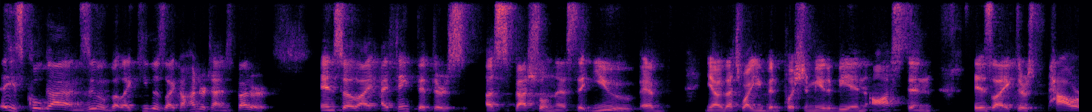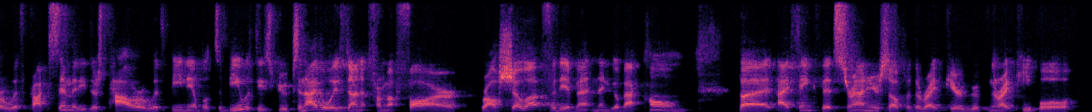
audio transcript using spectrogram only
hey, he's a cool guy on Zoom, but like he was like a hundred times better. And so I, I think that there's a specialness that you have, you know, that's why you've been pushing me to be in Austin is like there's power with proximity. There's power with being able to be with these groups. And I've always done it from afar where I'll show up for the event and then go back home. But I think that surrounding yourself with the right peer group and the right people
